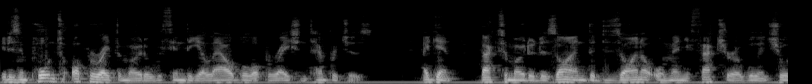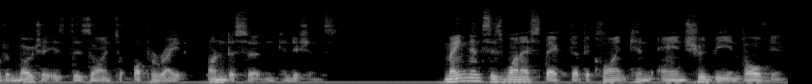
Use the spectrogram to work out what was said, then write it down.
It is important to operate the motor within the allowable operation temperatures. Again, back to motor design, the designer or manufacturer will ensure the motor is designed to operate under certain conditions. Maintenance is one aspect that the client can and should be involved in.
